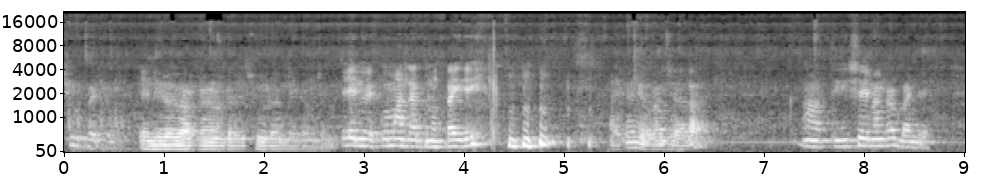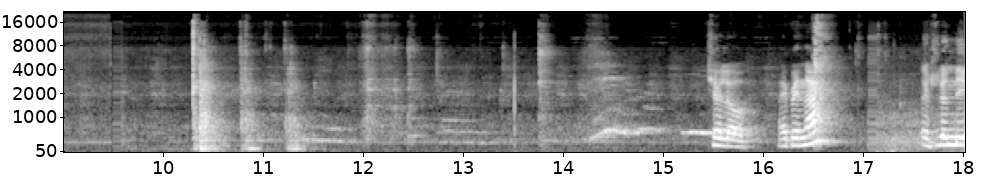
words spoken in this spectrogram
చూపెట్టు. ఎన్ని రోజులు అట్లనే ఉంటుంది? చూడండి కొంచెం. నువ్వు ఎక్కువ మాట్లాడుతున్నావు ట్రై చేయి ఎవరైనా చేయాలా? ఆ, తీసేయనాక బంద్ చేయి. చలో అయిపోయిందా? ఎట్లుంది.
